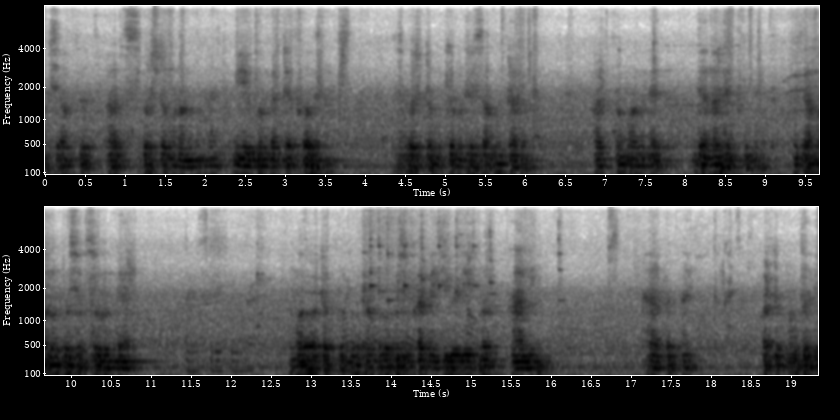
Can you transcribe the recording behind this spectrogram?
असे आमचं आज स्पष्ट म्हणून मी एक दोन घंट्यात कळलं स्पष्ट मुख्यमंत्री सांगून टाका. आठ नऊ मागण्या देणार आहेत की नाही म्हणजे आम्हाला उपोषण सोडून द्या मला वाटत पण नव्हतं आम्हाला उपोषण करण्याची वेळ येईल पण आली. हरकत नाही. वाटत नव्हतं ते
